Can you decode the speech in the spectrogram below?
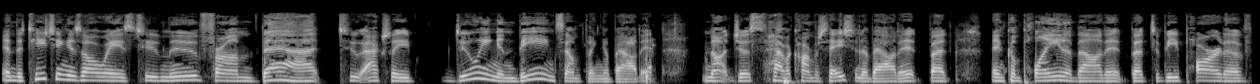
and the teaching is always to move from that to actually doing and being something about it not just have a conversation about it, but and complain about it, but to be part of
